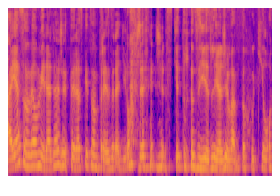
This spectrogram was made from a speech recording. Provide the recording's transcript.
a ja som veľmi rada, že teraz, keď som prezradila, že, že ste to zjedli a že vám to chutilo.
